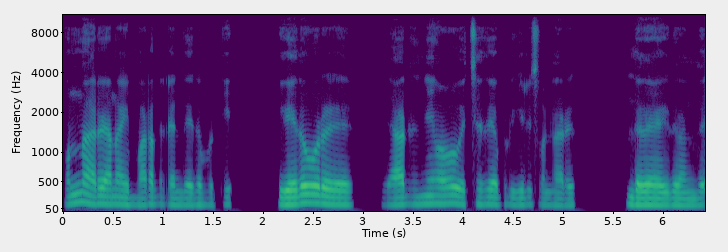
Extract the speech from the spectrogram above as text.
சொன்னார். ஆனால் மறந்துட்டேன் இந்த இதை பற்றி. இது ஏதோ ஒரு யார் நினைவாகவோ வச்சது அப்படின்னு சொல்லி சொன்னார். இந்த இது வந்து.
